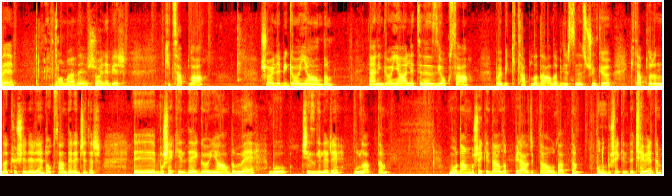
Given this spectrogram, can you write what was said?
Ve normalde şöyle bir kitapla şöyle bir gönye aldım. Yani gönye aletiniz yoksa böyle bir kitapla da alabilirsiniz. Çünkü kitapların da köşeleri 90 derecedir. E, bu şekilde gönye aldım ve bu çizgileri uzattım. Buradan bu şekilde alıp birazcık daha uzattım. Bunu bu şekilde çevirdim.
